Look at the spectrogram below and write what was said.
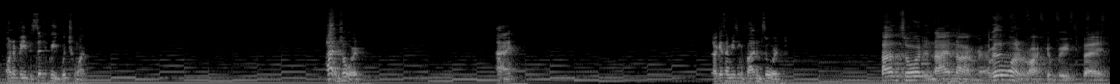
I want to be specifically which one. Platinum sword. I guess I'm using platinum sword. Platinum sword and iron armor. I really want rocket boots, but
